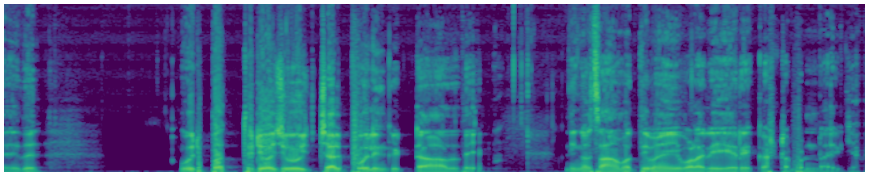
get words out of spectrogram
അതായത് ഒരു പത്ത് രൂപ ചോദിച്ചാൽ പോലും കിട്ടാതെ നിങ്ങൾ സാമ്പത്തികമായി വളരെയേറെ കഷ്ടപ്പെടുന്നുണ്ടായിരിക്കാം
